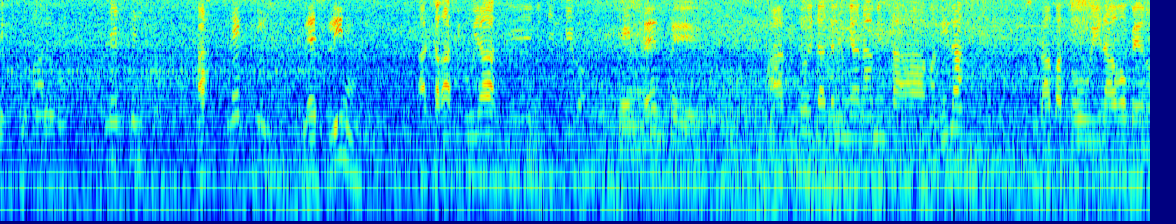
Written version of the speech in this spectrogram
ano pangalan ko? Leslie po. Ha? Leslie. Leslin. At saka si Kuya Vicente ba? Vicente. At ito ay dadalhin nga namin sa Manila. Dapat uuwi na ako pero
